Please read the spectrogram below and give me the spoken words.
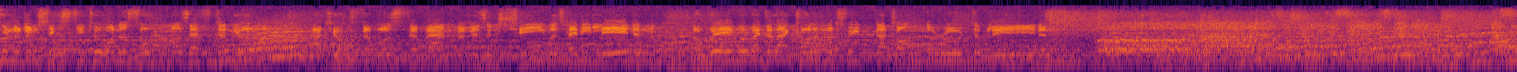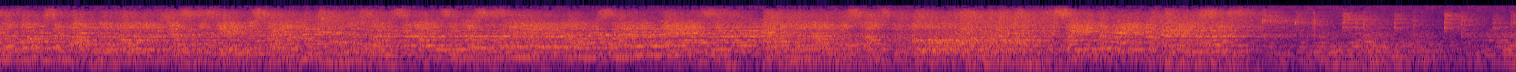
1862 on a summer's afternoon. I took the bus to Balmbra's and she was heavy laden. Away we went along Collingwood Street, that's on the road to Blaydon.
